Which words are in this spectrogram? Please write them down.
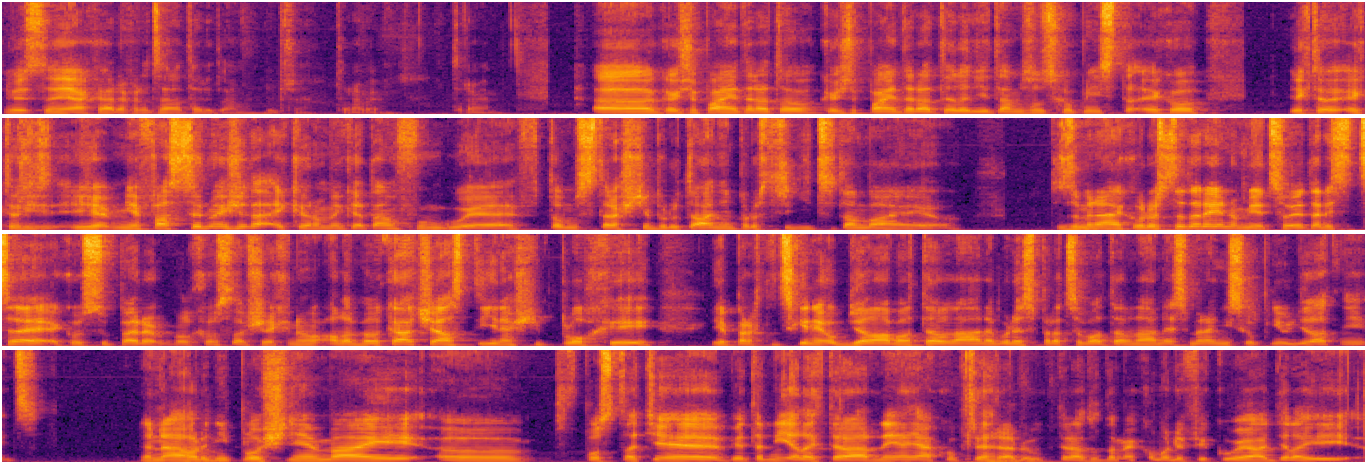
Je to nějaká reference na tady to? Dobře, to nevím. To nevím. Uh, každopádně teda to, každopádně teda ty lidi tam jsou schopní, jako, jak to, jak to říct, že mě fascinuje, že ta ekonomika tam funguje v tom strašně brutálním prostředí, co tam má, jo. To znamená, jako roste tady jenom něco, je tady sice jako super vlhkost a všechno, ale velká část té naší plochy je prakticky neobdělávatelná nebo nespracovatelná, nejsme na ní schopni udělat nic. Na náhorní plošině mají uh, v podstatě větrné elektrárny a nějakou přehradu, která to tam jako modifikuje a dělají, uh,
